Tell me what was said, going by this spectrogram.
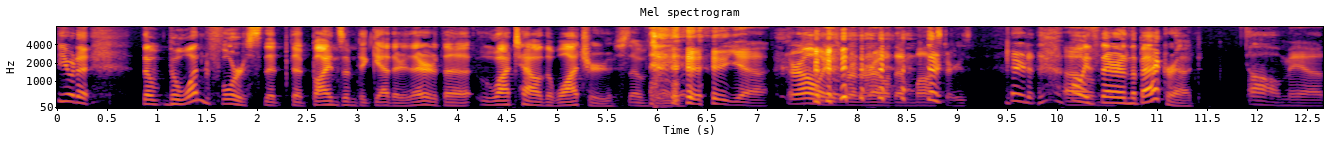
you would have the the one force that that binds them together. They're the Uatu, the Watchers of the. yeah, they're always running around with them monsters. they're always Um, there in the background. Oh man,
